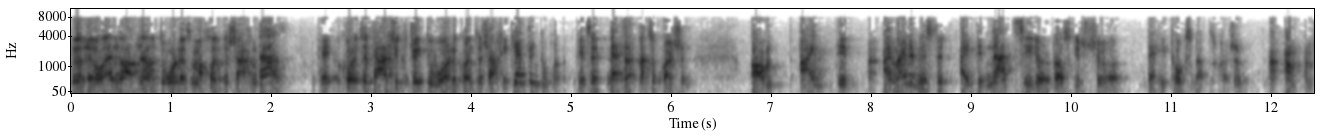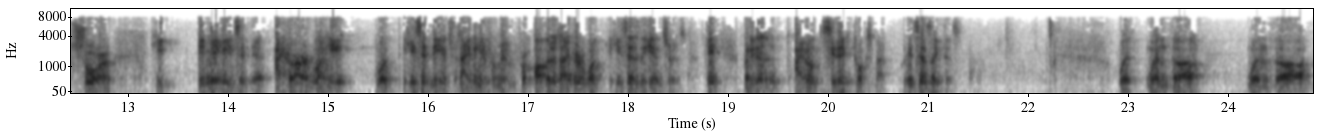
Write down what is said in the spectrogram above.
It'll end up now that the water is machlik the shach and taz. Okay, according to taz you can drink the water. According to shach you can't drink the water. Okay, so that's a, that's a question. Um, I did. I might have missed it. I did not see the Radowski's sure that he talks about this question. I, I'm, I'm sure he. It, maybe it's in there. I heard what he what he said the answers. I didn't hear from him. From others, I heard what he says the answers. Okay, but he doesn't. I don't see that he talks about. It. He says like this: when when the when the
